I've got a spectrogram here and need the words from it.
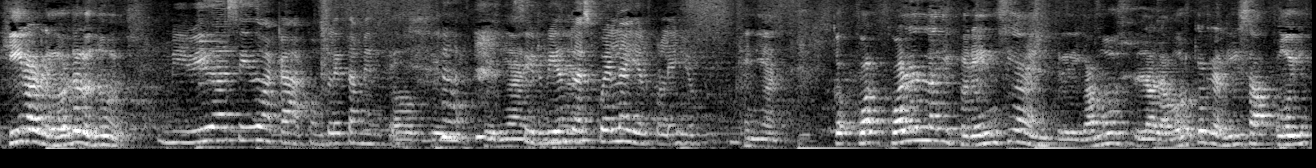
gira alrededor de los números. Mi vida ha sido acá completamente, Ok, genial. sirviendo genial, escuela y el colegio. Genial. Cu- ¿Cuál, cuál es la diferencia entre, digamos, la labor que realiza hoy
